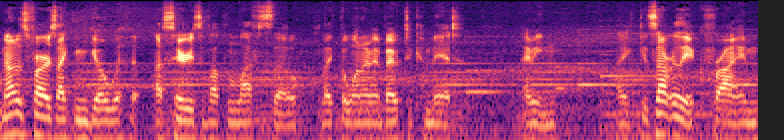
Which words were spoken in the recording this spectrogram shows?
Not as far as I can go with a series of up and lefts though, like the one I'm about to commit. I mean, like, it's not really a crime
